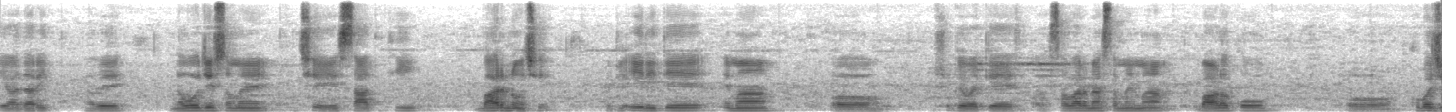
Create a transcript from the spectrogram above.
એ આધારિત હવે નવો જે સમય છે એ સાતથી બારનો છે. એટલે એ રીતે એમાં શું કહેવાય કે, સવારના સમયમાં બાળકો ખૂબ જ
